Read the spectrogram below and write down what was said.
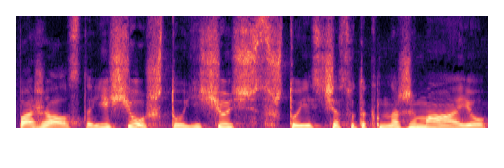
пожалуйста. Еще что, еще что я сейчас вот так нажимаю.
